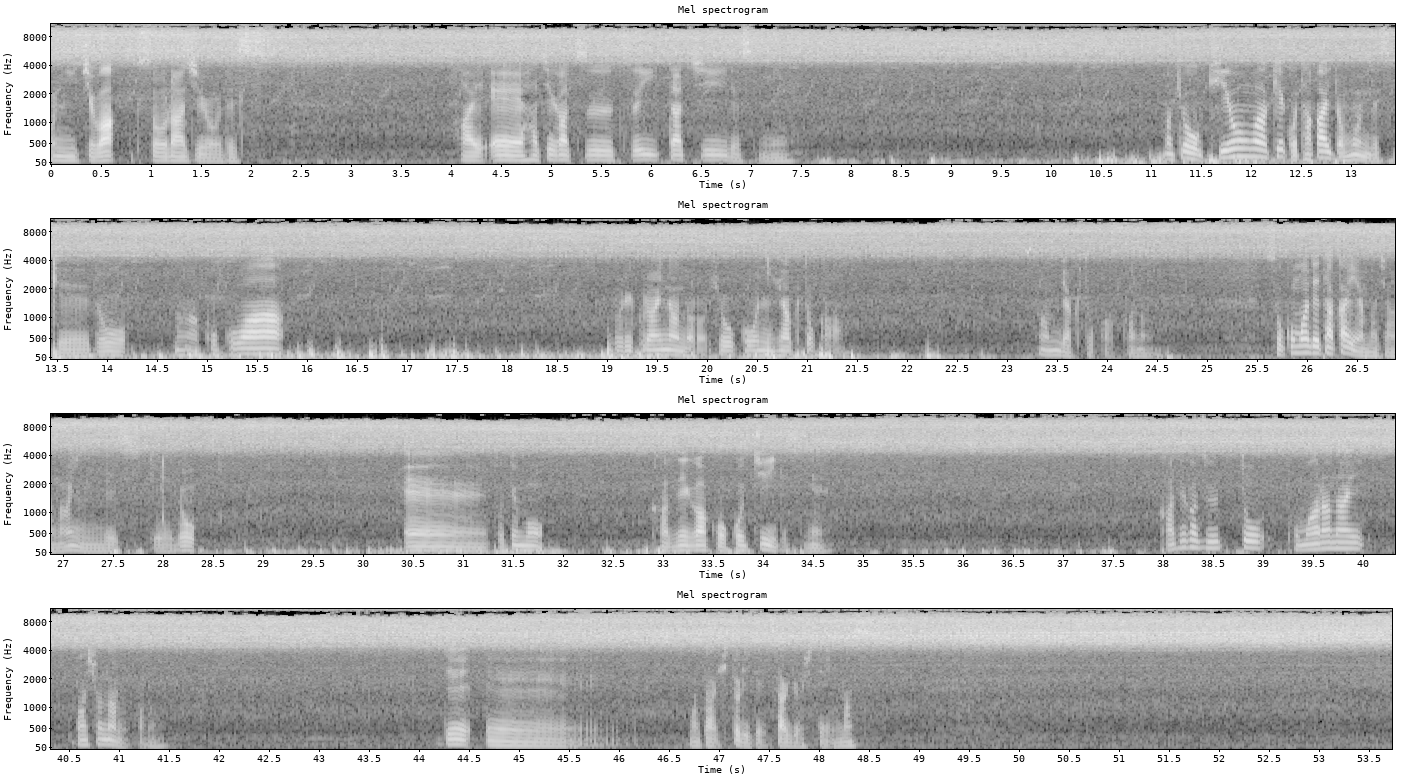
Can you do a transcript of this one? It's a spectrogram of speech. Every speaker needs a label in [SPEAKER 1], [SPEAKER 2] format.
[SPEAKER 1] こんにちは、クソラジオです。はい、えー、8月1日ですね。まあ、今日気温は結構高いと思うんですけど、まあ、ここは、どれくらいなんだろう、標高200とか、300とかかな。そこまで高い山じゃないんですけど、えー、とても風が心地いいですね。風がずっと止まらない場所なのかな。で、えー、また一人で作業しています。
